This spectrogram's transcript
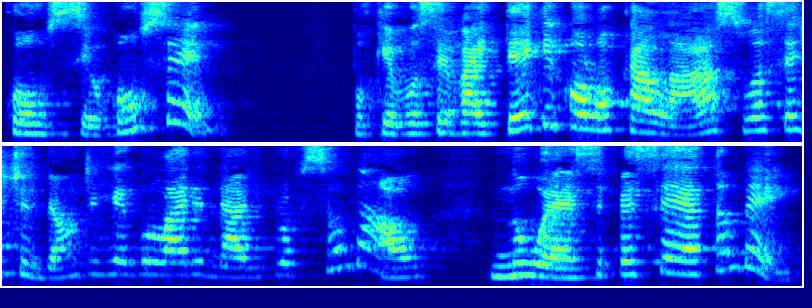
com o seu conselho. Porque você vai ter que colocar lá a sua certidão de regularidade profissional no SPCE também.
